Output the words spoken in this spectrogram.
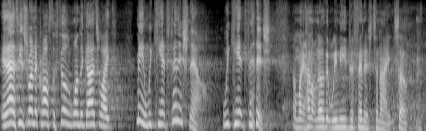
And as he's running across the field, one of the guys were like, man, we can't finish now. We can't finish. I'm like, I don't know that we need to finish tonight. So,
